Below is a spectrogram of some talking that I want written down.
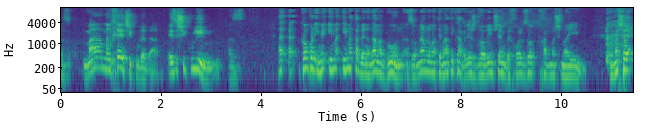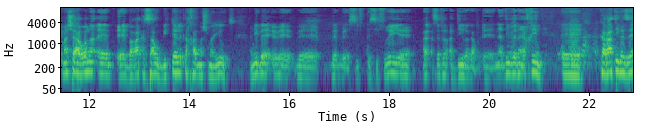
אז מה מנחה את שיקול הדעת? איזה שיקולים? אז אה, אה, קודם כל אם, אם, אם אתה בן אדם הגון אז אומנם לא מתמטיקה אבל יש דברים שהם בכל זאת חד משמעיים ומה שאהרון אה, אה, ברק עשה הוא ביטל את החד משמעיות אני ב, ב, ב, ב, בספרי אה, הספר אדיר אגב נעדים ונייחים קראתי לזה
